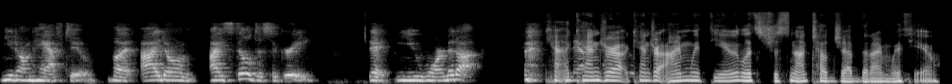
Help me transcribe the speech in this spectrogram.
you don't have to, but I don't, I still disagree that you warm it up. Kendra, Kendra, I'm with you. Let's just not tell Jeb that I'm with you.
